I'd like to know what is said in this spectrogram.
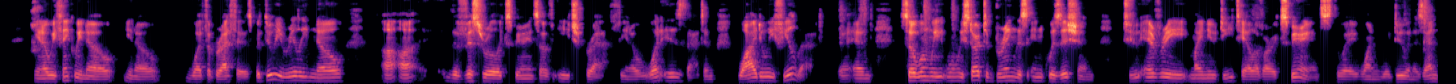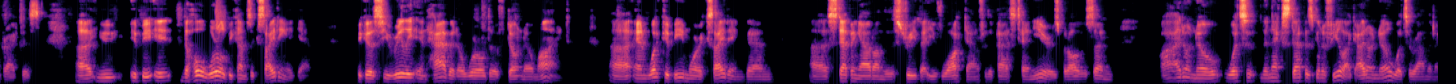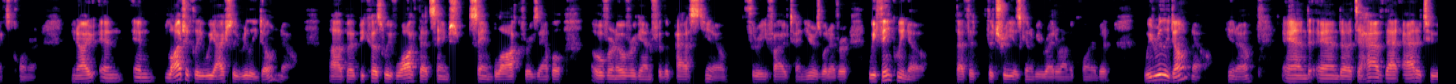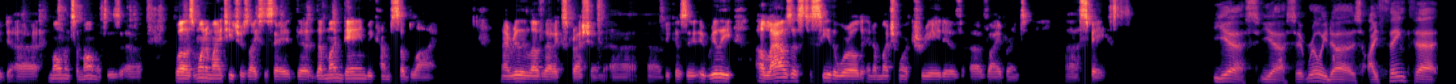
You know we think we know you know what the breath is but do we really know uh, uh, the visceral experience of each breath? You know what is that? And why do we feel that? And so when we when we start to bring this inquisition to every minute detail of our experience, the way one would do in a Zen practice, uh, you it, it, the whole world becomes exciting again because you really inhabit a world of don't know mind. Uh, and what could be more exciting than uh, stepping out onto the street that you've walked down for the past 10 years, but all of a sudden I don't know what's the next step is going to feel like. I don't know what's around the next corner. You know, I, and and logically, we actually really don't know. Uh, but because we've walked that same same block, for example, over and over again for the past, you know, three, five, ten years, whatever, we think we know that the, the tree is going to be right around the corner, but we really don't know, you know. And and uh, to have that attitude uh, moment to moment is uh, well, as one of my teachers likes to say, the, the mundane becomes sublime. And I really love that expression uh, uh, because it, it, really allows us to see the world in a much more creative, uh, vibrant uh, space. Yes, yes, it really does. I think that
